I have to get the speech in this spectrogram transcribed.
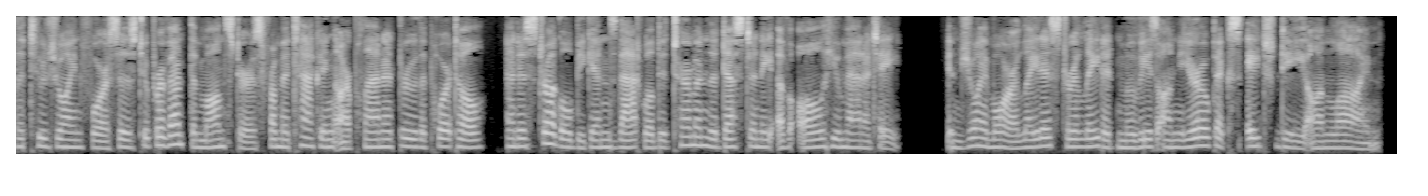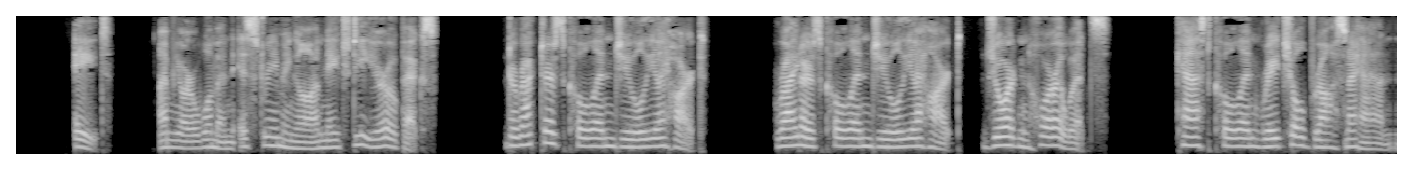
The two join forces to prevent the monsters from attacking our planet through the portal, and a struggle begins that will determine the destiny of all humanity. Enjoy more latest related movies on Europix HD Online. 8. I'm Your Woman is streaming on HD Europix. Directors colon Julia Hart. Writers colon Julia Hart, Jordan Horowitz. Cast colon Rachel Brosnahan,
